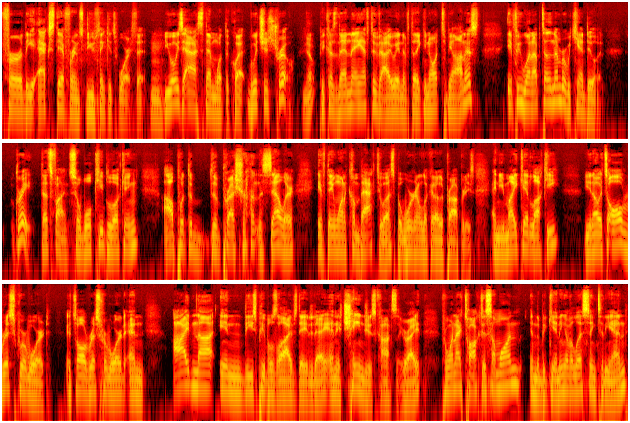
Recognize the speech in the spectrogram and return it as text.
for the X difference, do you think it's worth it? Hmm. You always ask them what the question, which is true. Yep. Because then they have to evaluate. And if they're like, you know what, to be honest, if we went up to the number, we can't do it. Great, that's fine. So we'll keep looking. I'll put the the pressure on the seller if they want to come back to us, but we're going to look at other properties. And you might get lucky You know, it's all risk reward. It's all risk reward. And I'm not in these people's lives day to day, and it changes constantly, right? From when I talk to someone in the beginning of a listing to the end,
